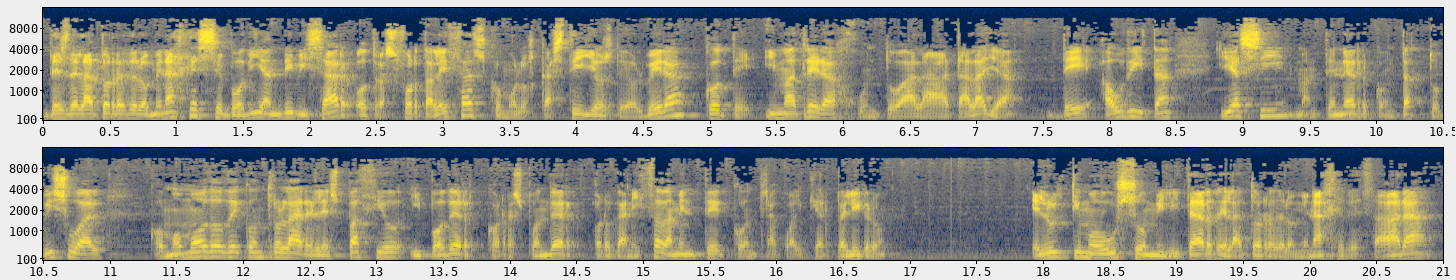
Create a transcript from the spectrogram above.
Desde la torre del homenaje se podían divisar otras fortalezas como los castillos de Olvera, Cote y Matrera junto a la atalaya de Audita y así mantener contacto visual como modo de controlar el espacio y poder corresponder organizadamente contra cualquier peligro. El último uso militar de la Torre del Homenaje de Zahara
